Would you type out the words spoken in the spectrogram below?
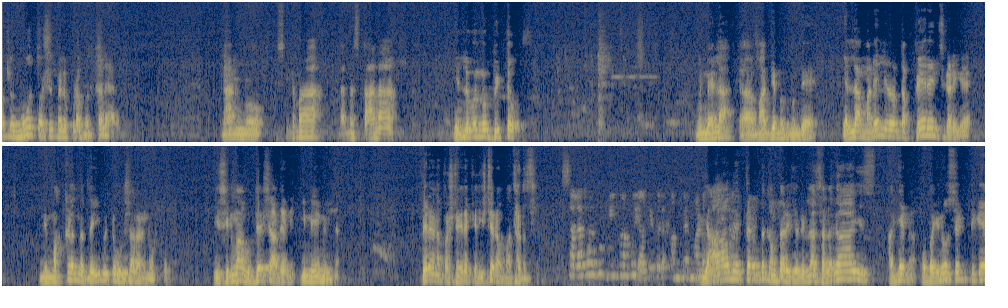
ಒಂದು ಮೂವತ್ತು ವರ್ಷದ ಮೇಲೆ ಕೂಡ ಬದುಕಲ್ಲ ಯಾರು ನಾನು ಸಿನಿಮಾ, ನನ್ನ ಸ್ಥಾನ ಎಲ್ಲವನ್ನೂ ಬಿಟ್ಟು ನಿಮ್ಮೆಲ್ಲ ಮಾಧ್ಯಮದ ಮುಂದೆ ಎಲ್ಲ ಮನೆಯಲ್ಲಿರುವಂಥ ಪೇರೆಂಟ್ಸ್ಗಳಿಗೆ ನಿಮ್ಮ ಮಕ್ಕಳನ್ನ ದಯವಿಟ್ಟು ಹುಷಾರಾಗಿ ನೋಡ್ಕೊಳ್ಳಿ. ಈ ಸಿನಿಮಾ ಉದ್ದೇಶ ಅದೇನೆ ಇನ್ನೇನು ಇಲ್ಲ. ಬೇರೆ ಏನೋ ಪ್ರಶ್ನೆ ಇದೆ ಕೇಳಿ ಇಷ್ಟೇ ನಾವು ಮಾತಾಡೋದು. ಯಾವುದೇ ತರ ಕಂಪೇರ್ ಮಾಡಿ ಯಾವುದೇ ಥರದ ಕಂಪ್ಯಾರಿಸನ್ ಇಲ್ಲ. ಸಲಗಾ ಇಸ್ ಅಗೇನ್ ಒಬ್ಬ ಇನ್ನೋಸೆಂಟ್ಗೆ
